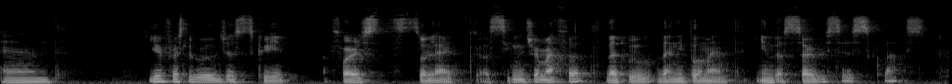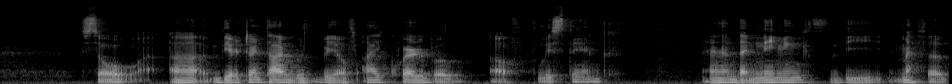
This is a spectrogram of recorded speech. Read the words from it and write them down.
And here firstly we will just create first select a signature method that we will then implement in the services class so uh, the return type will be of iQueryable of listing and I'm naming the method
